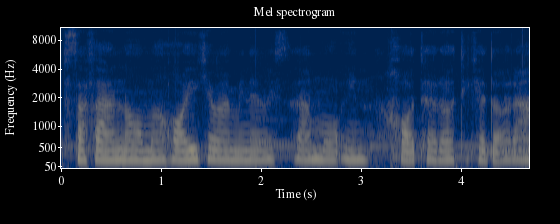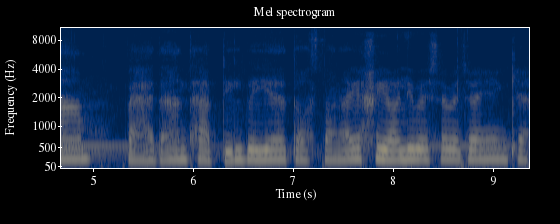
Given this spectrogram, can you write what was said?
سفرنامه هایی که من می نویسم و این خاطراتی که دارم بعدا تبدیل به یه داستانهای خیالی بشه به جای اینکه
